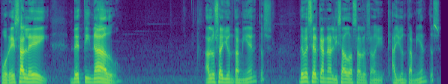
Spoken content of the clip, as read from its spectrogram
por esa ley destinado a los ayuntamientos, debe ser canalizado hacia los ayuntamientos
